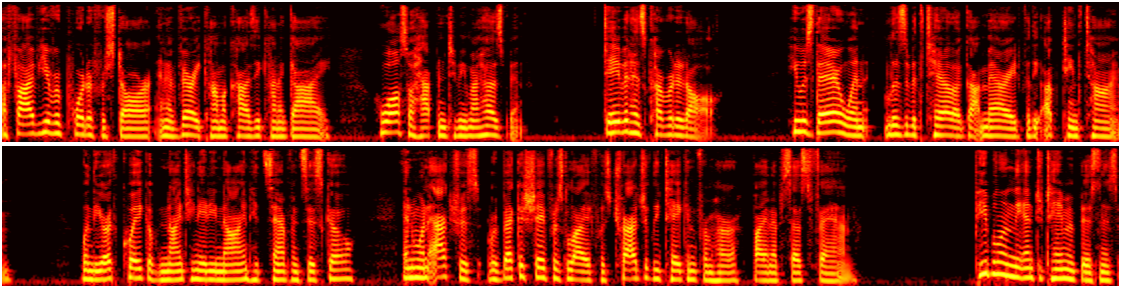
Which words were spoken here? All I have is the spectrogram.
a five year reporter for Star and a very kamikaze kind of guy, who also happened to be my husband. David has covered it all. He was there when Elizabeth Taylor got married for the upteenth time, when the earthquake of 1989 hit San Francisco, and when actress Rebecca Schaeffer's life was tragically taken from her by an obsessed fan. People in the entertainment business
